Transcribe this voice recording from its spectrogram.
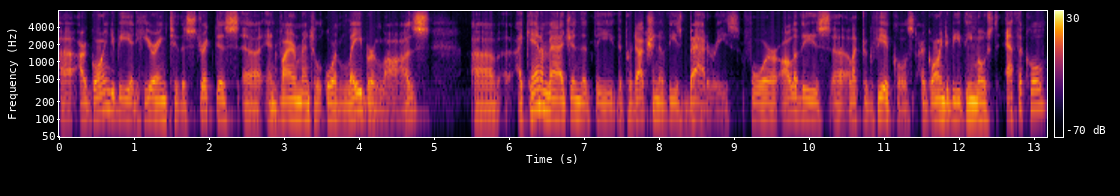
uh, are going to be adhering to the strictest uh, environmental or labor laws. Uh, I can't imagine that the, the production of these batteries for all of these uh, electric vehicles are going to be the most ethical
